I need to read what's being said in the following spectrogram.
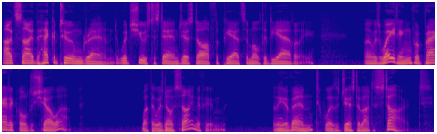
outside the Hecatomb Grand, which used to stand just off the Piazza Multidiavoli. I was waiting for Practical to show up, but there was no sign of him, and the event was just about to start.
